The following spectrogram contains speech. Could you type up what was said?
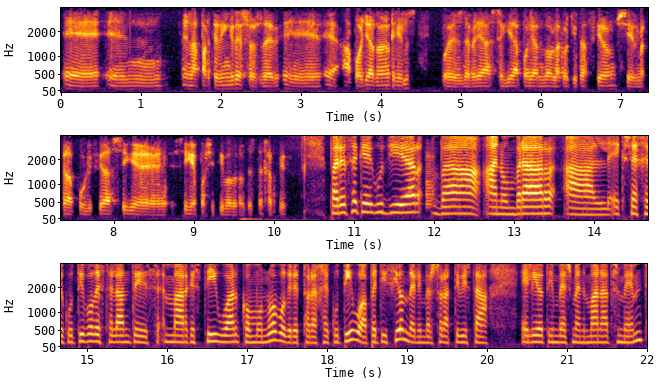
eh, en, la parte de ingresos de, eh, eh, apoyado en Reels, pues debería seguir apoyando la cotización si el mercado de publicidad sigue, sigue positivo durante este ejercicio. Parece que Goodyear va a nombrar al ex ejecutivo de Stellantis, Mark Stewart, como nuevo director ejecutivo a petición del inversor activista Elliott Investment Management.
